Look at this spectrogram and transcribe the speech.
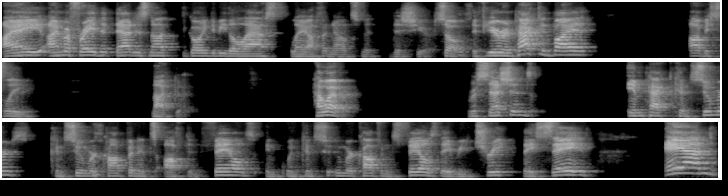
I, I'm afraid that that is not going to be the last layoff announcement this year. So if you're impacted by it, obviously not good. However, recessions impact consumers. Consumer confidence often fails. And when consumer confidence fails, they retreat, they save, and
